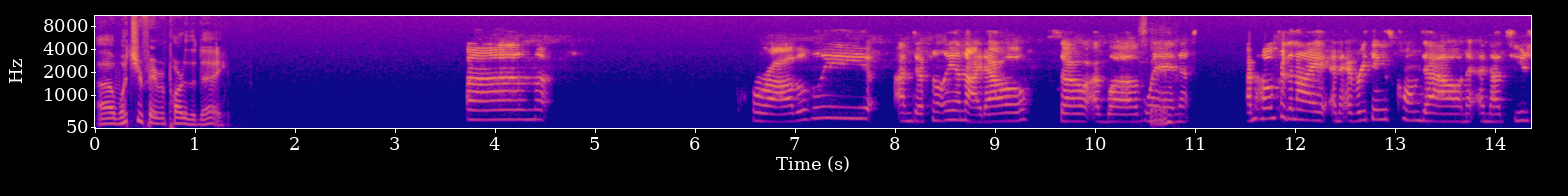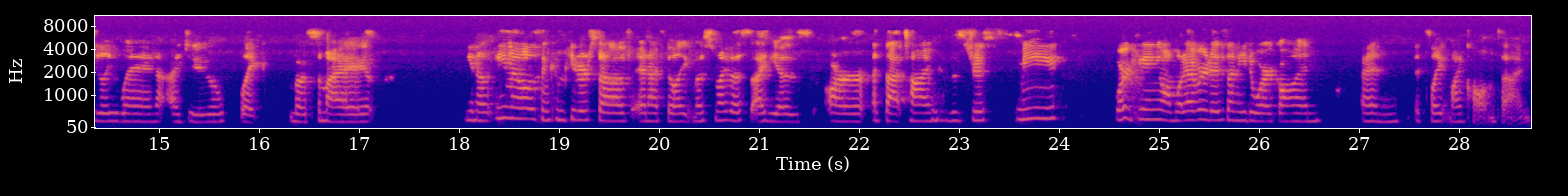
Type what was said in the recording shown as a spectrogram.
Uh, what's your favorite part of the day? Um, probably I'm definitely a night owl, so I love Same. when I'm home for the night and everything's calmed down, and that's usually when I do like most of my, you know, emails and computer stuff, and I feel like most of my best ideas are at that time because it's just me working on whatever it is I need to work on, and it's like my calm time.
